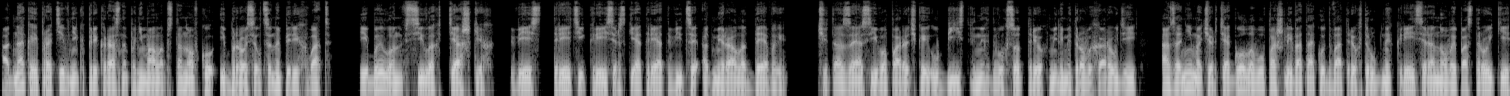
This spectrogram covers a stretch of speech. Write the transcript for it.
Однако и противник прекрасно понимал обстановку и бросился на перехват. И был он в силах тяжких. Весь третий крейсерский отряд вице-адмирала Девы, Читазе с его парочкой убийственных 203 миллиметровых орудий, а за ним, очертя голову, пошли в атаку два трехтрубных крейсера новой постройки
